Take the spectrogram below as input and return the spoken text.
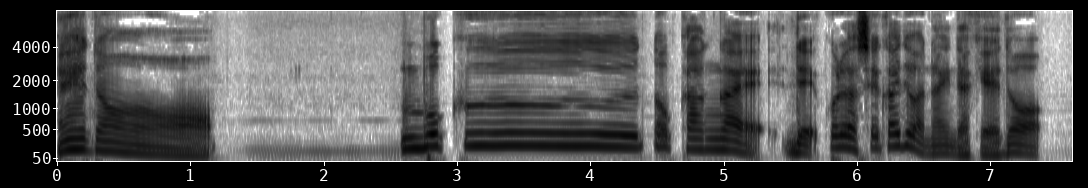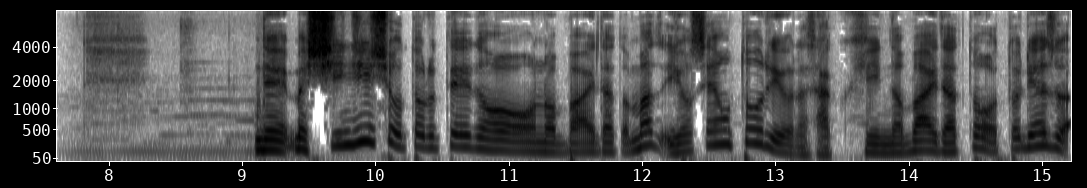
えっ、ー、と、僕の考えで、これは正解ではないんだけれど、で、まあ、新人賞を取る程度の場合だと、まず予選を通るような作品の場合だと、とりあえず、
